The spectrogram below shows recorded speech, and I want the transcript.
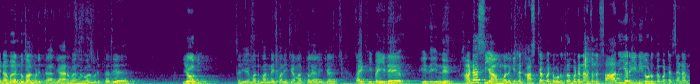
என வேண்டுகோள் விடுத்தார். யார் வேண்டுகோள் விடுத்தது? யோகி. சரி எமது மண்ணை பறிக்க மக்களை அழிக்க. ரைட் இப்போ இது இது இந்த கடைசியா உங்களுக்கு. இந்த கஷ்டப்பட்ட ஒடுக்கப்பட்ட நான் சொன்ன சாதிய ரீதியில் ஒடுக்கப்பட்ட சனம்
